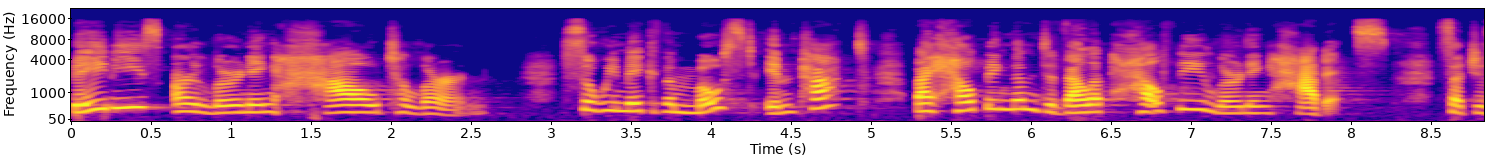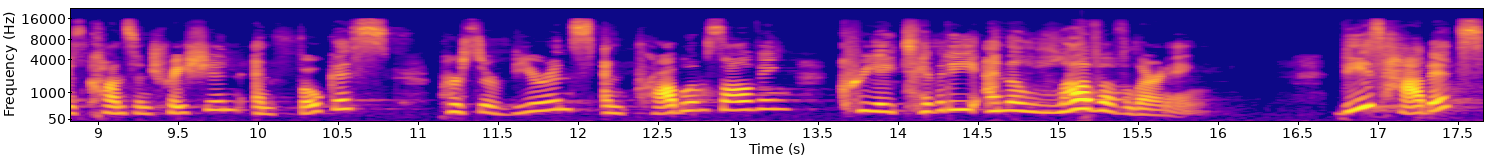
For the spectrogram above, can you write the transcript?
Babies are learning how to learn, so we make the most impact by helping them develop healthy learning habits, such as concentration and focus, perseverance and problem solving, creativity, and a love of learning. These habits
